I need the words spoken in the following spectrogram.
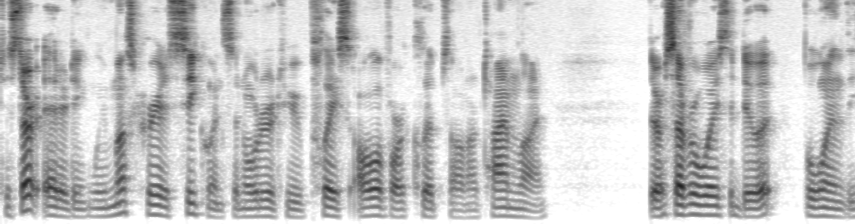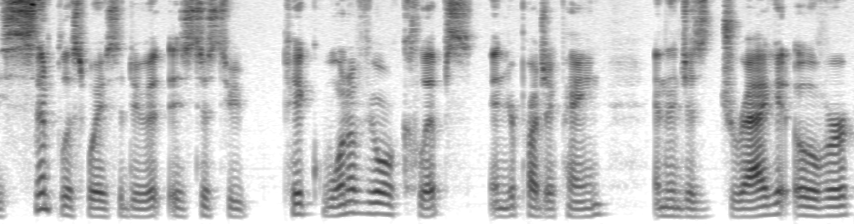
To start editing, we must create a sequence in order to place all of our clips on our timeline. There are several ways to do it, but one of the simplest ways to do it is just to pick one of your clips in your project pane and then just drag it over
